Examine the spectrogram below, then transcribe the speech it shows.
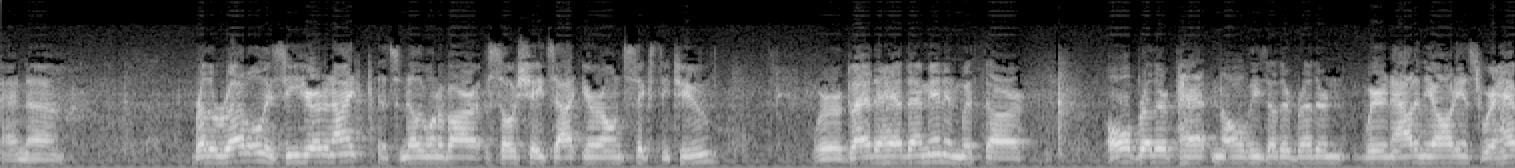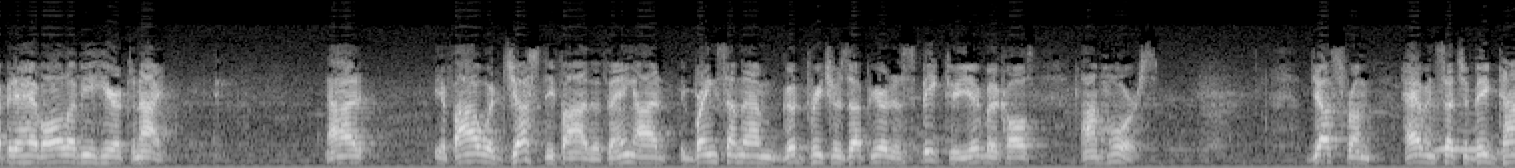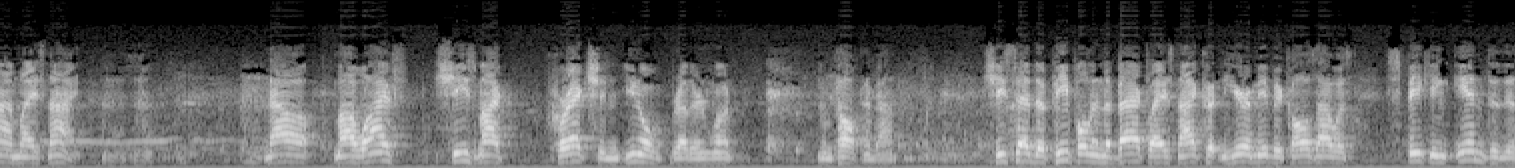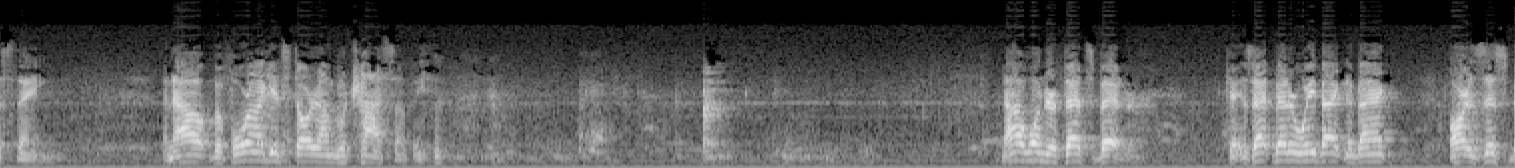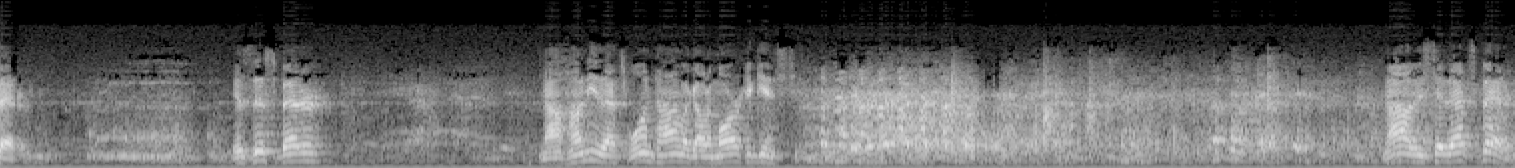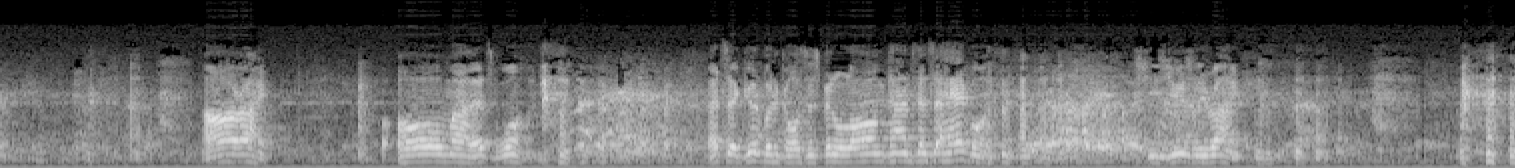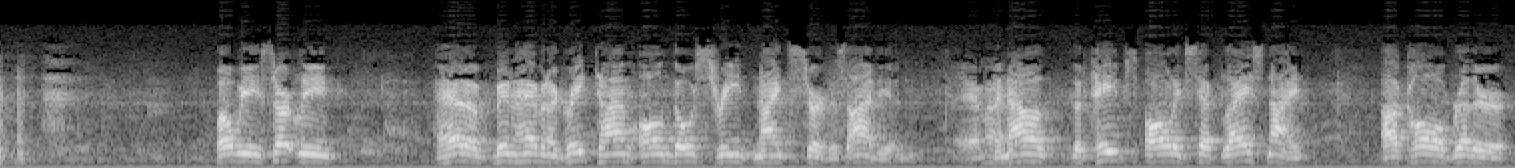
and, uh, Brother Ruddle, is he here tonight? That's another one of our associates out here on 62. We're glad to have them in, and with our all Brother Pat and all these other brethren, we're out in the audience. We're happy to have all of you here tonight. Now, if I would justify the thing, I'd bring some of them good preachers up here to speak to you because I'm hoarse. Just from having such a big time last night. Now, my wife, she's my correction. You know, brethren, what I'm talking about. She said the people in the back last night couldn't hear me because I was speaking into this thing. And now, before I get started, I'm going to try something. now, I wonder if that's better. Okay, is that better way back in the back? Or is this better? Is this better? Now, honey, that's one time I got a mark against you. now they say that's better. All right. Oh my, that's one. that's a good one because it's been a long time since I had one. She's usually right. well, we certainly had a, been having a great time on those three nights service. I did. Amen. And now the tapes, all except last night, I called Brother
